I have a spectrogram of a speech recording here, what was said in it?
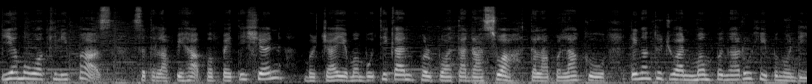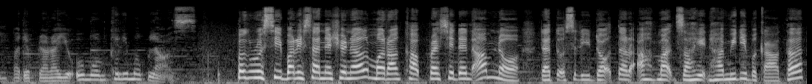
yang mewakili PAS setelah pihak pepetisyen berjaya membuktikan perbuatan rasuah telah berlaku dengan tujuan mempengaruhi pengundi pada pilihan raya umum ke-15. Pengurusi Barisan Nasional merangkap Presiden AMNO, Datuk Seri Dr. Ahmad Zahid Hamidi berkata,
